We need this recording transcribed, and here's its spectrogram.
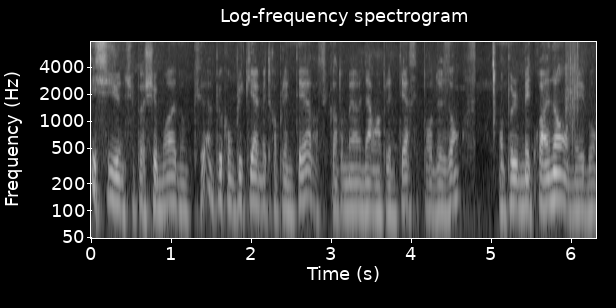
Ici, je ne suis pas chez moi, donc un peu compliqué à mettre en pleine terre, parce que quand on met un arbre en pleine terre, c'est pour deux ans. On peut le mettre pour un an, mais bon,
